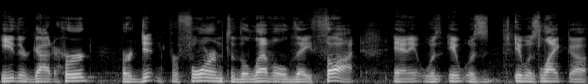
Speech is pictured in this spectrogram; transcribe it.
either got hurt or didn't perform to the level they thought, and it was it was it was like a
